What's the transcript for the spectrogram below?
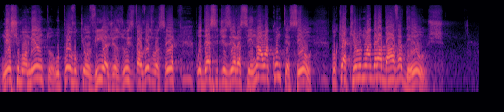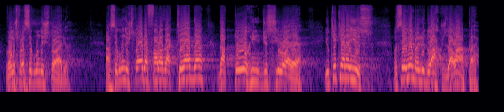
neste momento, o povo que ouvia Jesus, e talvez você pudesse dizer assim: não aconteceu, porque aquilo não agradava a Deus. Vamos para a segunda história. A segunda história fala da queda da torre de Siloé. E o que, que era isso? Você lembra ali do Arcos da Lapa?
